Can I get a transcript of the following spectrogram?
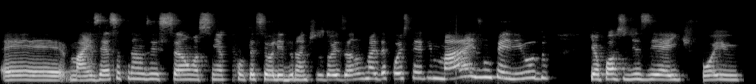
É, mas essa transição assim aconteceu ali durante os dois anos, mas depois teve mais um período que eu posso dizer aí que foi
